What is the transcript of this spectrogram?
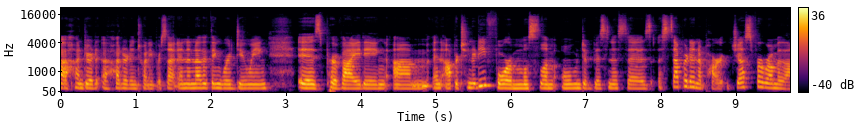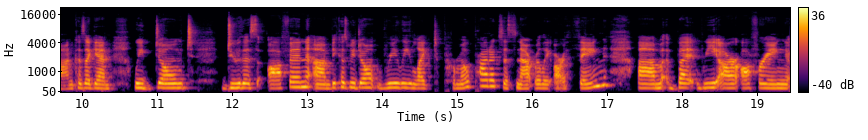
100 120% and another thing we're doing is providing um, an opportunity for muslim owned businesses separate and apart just for ramadan. Because again we don't do this often um, because we don't really like to promote products. It's not really our thing. Um, but we are offering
